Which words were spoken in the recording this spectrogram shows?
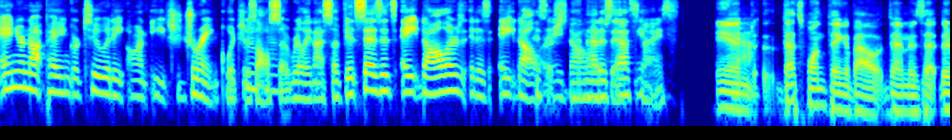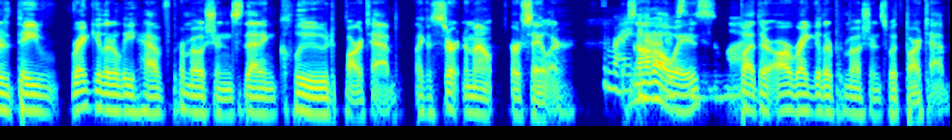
and you're not paying gratuity on each drink, which is Mhm. also really nice. So if it says it's $8, it is $8. It's eight And dollars. that is it. That's Yeah. nice. And that's one thing about them is that they they regularly have promotions that include bar tab, like a certain amount per sailor. Right. It's not Yeah, always, it a lot. but there are regular promotions with bar tab.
